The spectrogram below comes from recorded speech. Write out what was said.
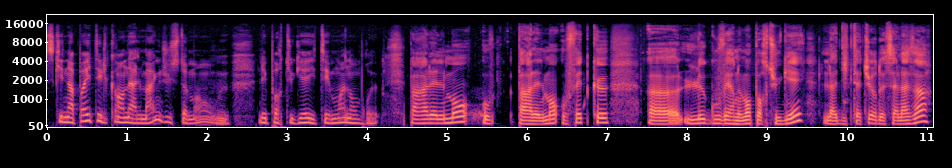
ce qui n'a pas été le cas en Allemagne, justement, où les Portugais étaient moins nombreux. parallèlement au, parallèlement au fait que euh, le gouvernement portugais, la dictature de Salazar,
